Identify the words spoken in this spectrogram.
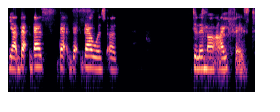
yeah, that, that's, that, that, that was a dilemma I faced.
